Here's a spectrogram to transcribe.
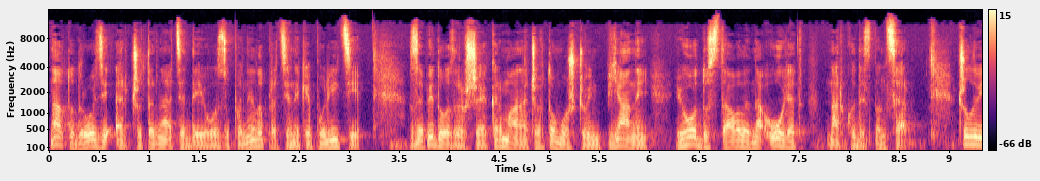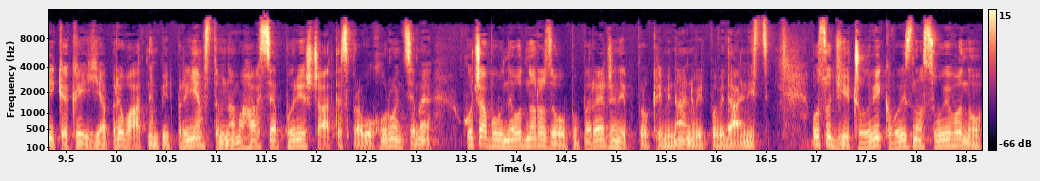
на автодорозі Р-14, де його зупинили працівники поліції. Запідозривши керманича в тому, що він п'яний, його доставили на огляд наркодиспансер. Чоловік, який є приватним підприємством, намагався порішати з правоохоронцями, хоча був неодноразово попереджений про кримінальну відповідальність. У суді чоловік визнав свою вину,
